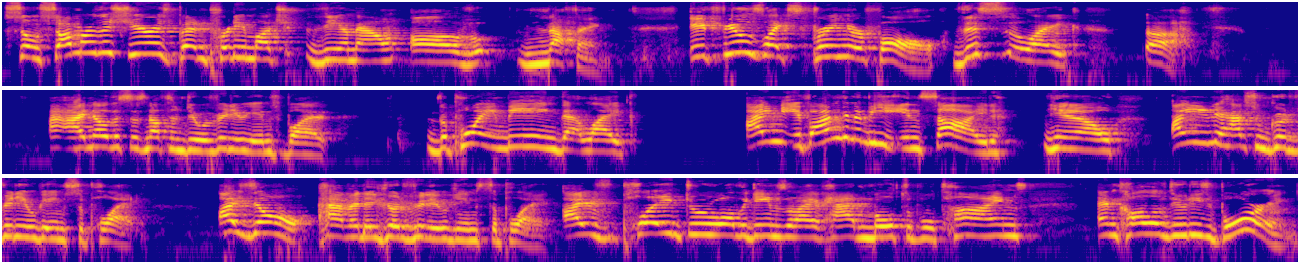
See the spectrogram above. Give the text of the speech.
So summer this year has been pretty much the amount of nothing. It feels like spring or fall. This like uh I know this has nothing to do with video games, but the point being that like I if I'm gonna be inside, you know, I need to have some good video games to play. I don't have any good video games to play. I've played through all the games that I've had multiple times, and Call of Duty's boring.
